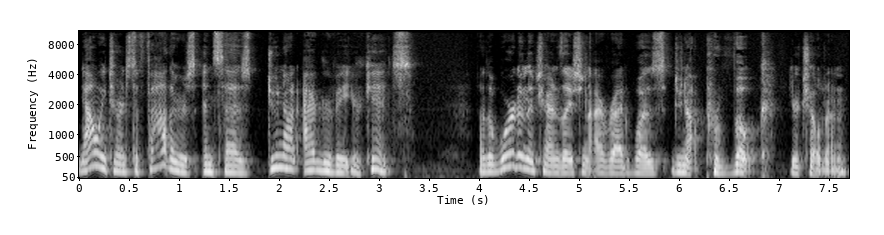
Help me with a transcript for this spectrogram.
Now he turns to fathers and says, Do not aggravate your kids. Now, the word in the translation I read was do not provoke your children,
